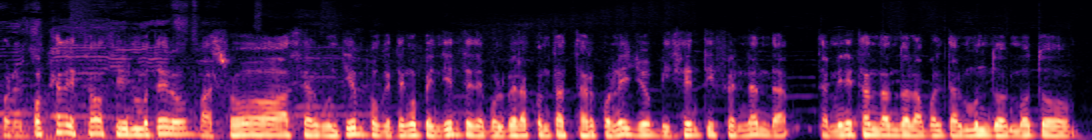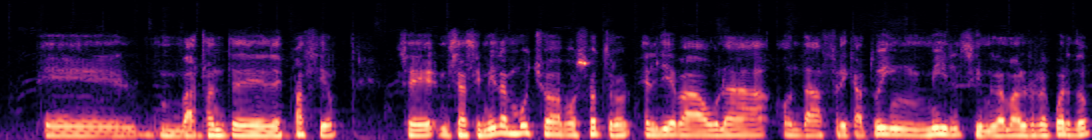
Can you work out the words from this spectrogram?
Por el podcast de Estado Civil Motero pasó hace algún tiempo que tengo pendiente de volver a contactar con ellos. Vicente y Fernanda también están dando la vuelta al mundo en moto eh, bastante despacio. Se, se asimilan mucho a vosotros. Él lleva una Honda Africa Twin 1000, si no mal recuerdo,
